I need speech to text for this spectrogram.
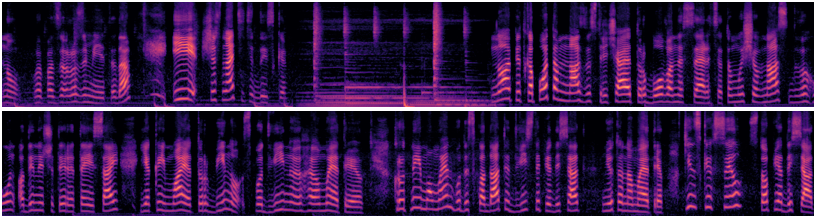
Ну, ви розумієте, да? І 16 диски. Ну а під капотом нас зустрічає турбоване серце, тому що в нас двигун 1,4 TSI, який має турбіну з подвійною геометрією. Крутний момент буде складати 250 ньютонометрів. Кінських сил 150.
